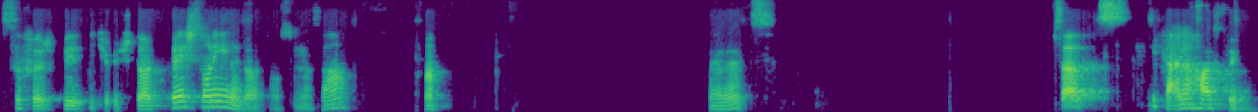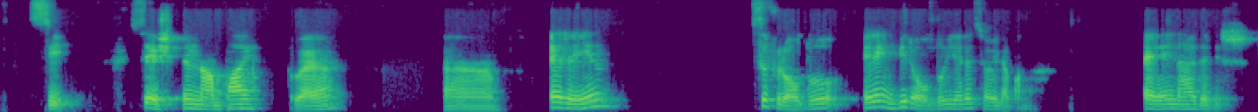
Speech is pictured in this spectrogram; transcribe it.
0, 1, 2, 3, 4, 5 sonra yine 4 olsun mesela. Evet. Mesela bir tane harf vereyim. C. C eşittir NumPy ve e, array'in sıfır olduğu, array'in bir olduğu yere söyle bana. Array nerede bir?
